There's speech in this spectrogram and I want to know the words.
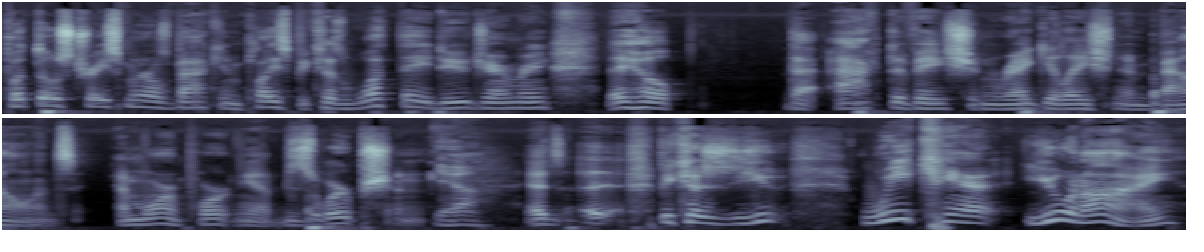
put those trace minerals back in place because what they do, Jeremy, they help the activation, regulation, and balance, and more importantly, absorption. Yeah. It's, uh, because you, we can't, you and I,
